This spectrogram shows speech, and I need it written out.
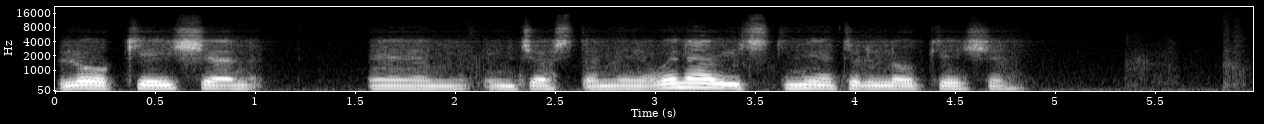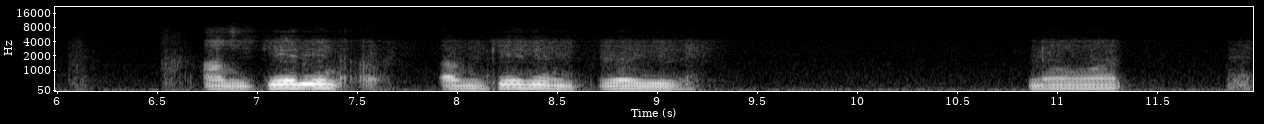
location um, in just a minute. When I reach near to the location, I'm getting I'm getting very you know what?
